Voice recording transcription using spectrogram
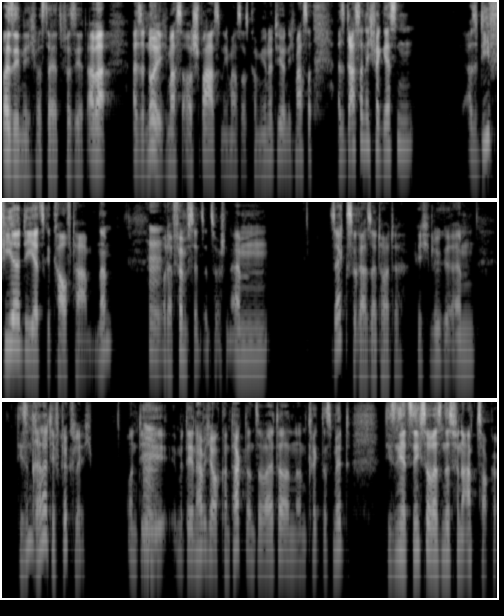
Weiß ich nicht, was da jetzt passiert. Aber also null, ich mache es aus Spaß und ich mache es aus Community und ich mache es also darfst du nicht vergessen, also die vier, die jetzt gekauft haben, ne? Hm. Oder fünf sind es inzwischen. Ähm, sechs sogar seit heute. Ich lüge. Ähm, die sind relativ glücklich. Und die, hm. mit denen habe ich auch Kontakt und so weiter und, und kriege das mit. Die sind jetzt nicht so, was ist denn das für eine Abzocke?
